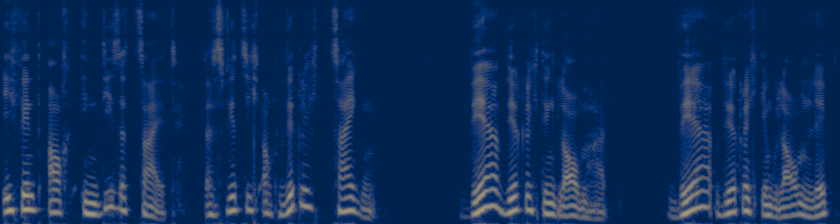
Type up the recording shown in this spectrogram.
Ich finde auch in dieser Zeit, das wird sich auch wirklich zeigen, wer wirklich den Glauben hat, wer wirklich im Glauben lebt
